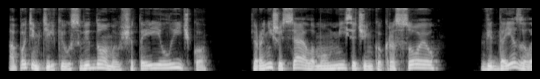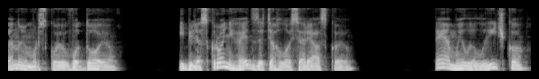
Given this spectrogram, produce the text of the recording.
а потім тільки усвідомив, що те її личко, що раніше сяяло, мов місяченько красою, віддає зеленою морською водою, і біля скронь геть затяглося рязкою. Те миле личко,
